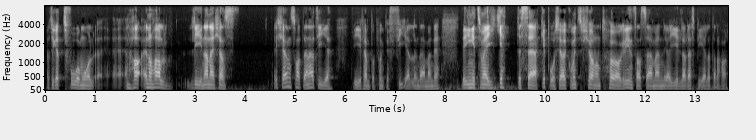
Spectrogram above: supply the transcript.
jag tycker att två mål, eh, en, ha- en och en halv lina, när det känns... Det känns som att den är 10-15 punkter fel den där, men det, det är inget som jag är jättesäker på, så jag kommer inte köra något högre insats här, men jag gillar det spelet i alla fall.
